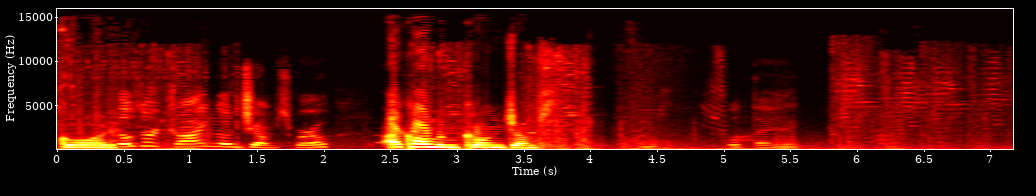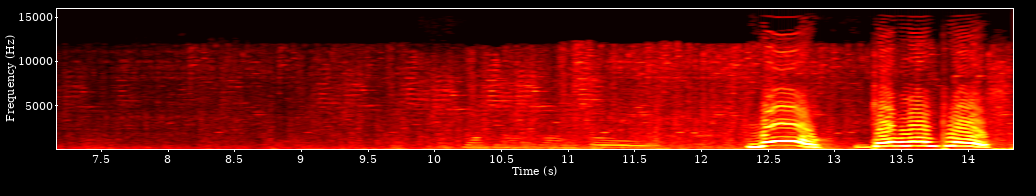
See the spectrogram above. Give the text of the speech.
god. Those are triangle jumps, bro. I call them cone jumps. What the heck? No! Double impulse!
